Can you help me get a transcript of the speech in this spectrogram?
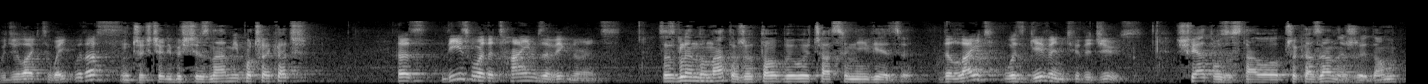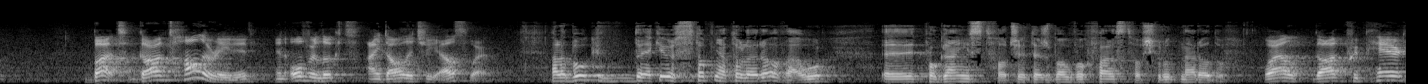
Would you like to wait with us? czy chcielibyście z nami poczekać? These were the times of ignorance. Ze względu na to, że to były czasy niewiedzy. The light was given to the Jews, Światło zostało przekazane Żydom, but God tolerated and overlooked idolatry elsewhere. ale Bóg do jakiegoś stopnia tolerował e, pogaństwo czy też bałwochwalstwo wśród narodów, While God prepared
